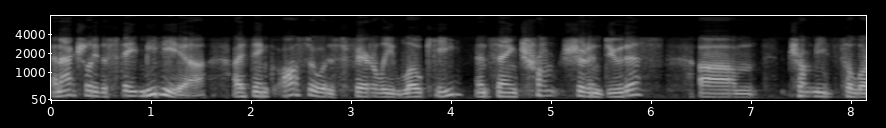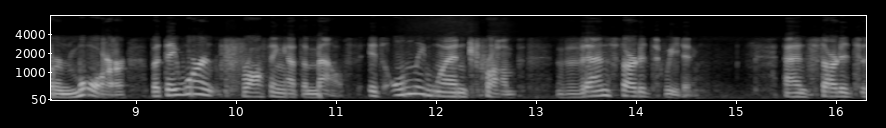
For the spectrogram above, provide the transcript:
And actually, the state media, I think, also is fairly low-key and saying Trump shouldn't do this. Um, Trump needs to learn more, but they weren't frothing at the mouth. It's only when Trump then started tweeting and started to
